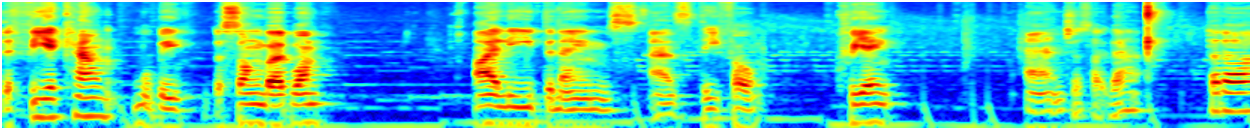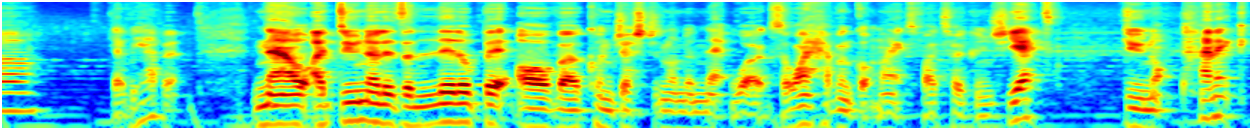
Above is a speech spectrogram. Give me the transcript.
The fee account will be the Songbird one. I leave the names as default, create, and just like that, ta-da, there we have it. Now, I do know there's a little bit of uh, congestion on the network, so I haven't got my XFi tokens yet. Do not panic.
